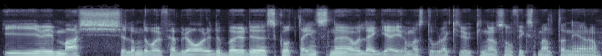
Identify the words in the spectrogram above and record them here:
i mars, eller om det var i februari, då började skotta in snö och lägga i de här stora krukorna som fick smälta ner. Dem.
